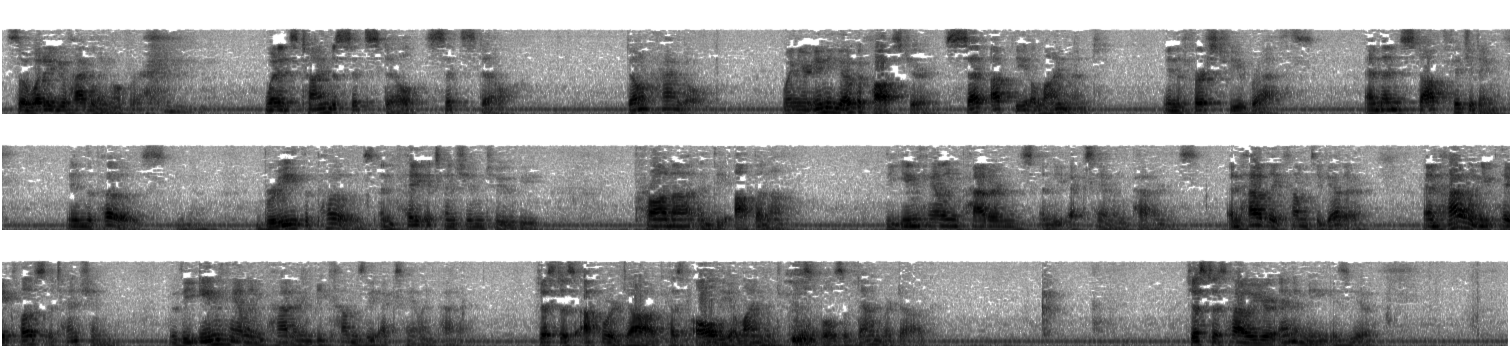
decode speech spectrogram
So what are you haggling over? When it's time to sit still, sit still. Don't haggle. When you're in a yoga posture, set up the alignment in the first few breaths and then stop fidgeting in the pose. You know. Breathe the pose and pay attention to the prana and the apana the inhaling patterns and the exhaling patterns, and how they come together, and how, when you pay close attention, the inhaling pattern becomes the exhaling pattern, just as upward dog has all the alignment principles of downward dog. Just as how your enemy is you.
